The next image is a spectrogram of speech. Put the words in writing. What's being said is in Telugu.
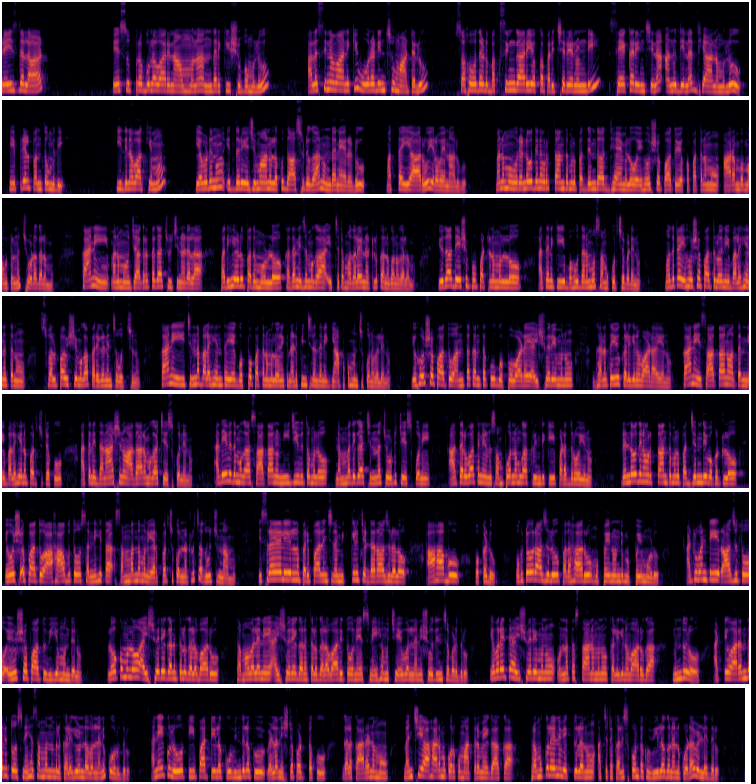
ప్రేజ్ ద లాడ్ యేసుప్రభుల వారి నామమున అందరికీ శుభములు. అలసిన వానికి ఊరడించు మాటలు. సహోదరుడు బక్సింగ్ గారి యొక్క పరిచర్య నుండి సేకరించిన అనుదిన ధ్యానములు. ఏప్రిల్ పంతొమ్మిది. ఈ దినవాక్యము ఎవడును ఇద్దరు యజమానులకు దాసుడుగా నుండనేరడు. మత్తయ్య ఆరు ఇరవై నాలుగు. మనము రెండవ దిన వృత్తాంతములు పద్దెనిమిదో అధ్యాయంలో యహోషపాతు యొక్క పతనము ఆరంభమొగటును చూడగలము. కానీ మనము జాగ్రత్తగా చూచినడల పదిహేడు పదమూడులో కథ నిజముగా ఇచ్చట మొదలైనట్లు కనుగొనగలము. యుధాదేశపు దేశపు పట్టణముల్లో అతనికి బహుధనము సమకూర్చబడెను. మొదట యహోషపాతులోని బలహీనతను స్వల్ప విషయముగా పరిగణించవచ్చును. కానీ ఈ చిన్న బలహీనతయే గొప్ప పతనములోనికి నడిపించినదని జ్ఞాపకం ఉంచుకొనవలెను యహోషపాతు అంతకంతకు గొప్పవాడై ఐశ్వర్యమును ఘనతయు కలిగిన వాడాయను కానీ సాతాను అతన్ని బలహీనపరచుటకు అతని ధనాశను ఆధారముగా చేసుకొనెను. అదేవిధముగా సాతాను నీ జీవితంలో నెమ్మదిగా చిన్న చోటు చేసుకొని ఆ తరువాత నేను సంపూర్ణంగా క్రిందికి పడద్రోయును. రెండవ దిన వృత్తాంతములు పద్దెనిమిది ఒకటిలో యహోషపాతు ఆహాబుతో సన్నిహిత సంబంధమును ఏర్పరచుకున్నట్లు చదువుచున్నాము. ఇస్రాయేలీలను పరిపాలించిన మిక్కిలి చెడ్డరాజులలో ఆహాబు ఒకడు. ఒకటో రాజులు పదహారు ముప్పై నుండి ముప్పై మూడు. అటువంటి రాజుతో యహోషపాతు వియ్యముందెను. లోకములో ఐశ్వర్యఘనతలు గలవారు తమ వలనే ఐశ్వర్యఘనతలు గలవారితోనే స్నేహము చేయవలనని శోధించబడుదురు. ఎవరైతే ఐశ్వర్యమును ఉన్నత స్థానమును కలిగిన వారుగా నుందురో అట్టి వారందరితో స్నేహ సంబంధములు కలిగి ఉండవలనని కోరుదురు. అనేకులు టీ పార్టీలకు విందులకు వెళ్ళనిష్టపడటకు గల కారణము మంచి ఆహారము కొరకు మాత్రమే గాక ప్రముఖులైన వ్యక్తులను అచ్చట కలుసుకొంటకు వీలగునను కూడా వెళ్ళెదరు.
